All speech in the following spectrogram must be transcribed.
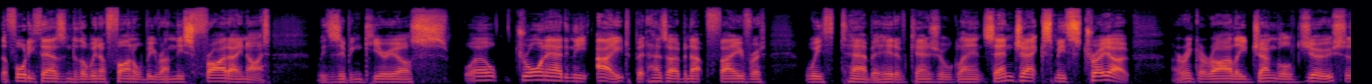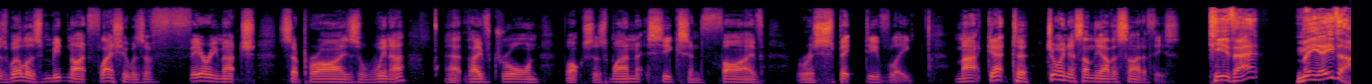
The 40,000 to the winner final will be run this Friday night with Zipping Kyrgios, well, drawn out in the eight, but has opened up favourite with tab ahead of Casual Glance and Jack Smith's trio. Arinka Riley, Jungle Juice, as well as Midnight Flash, who was a very much surprise winner. Uh, they've drawn boxes one, six, and five, respectively. Mark Gatt to join us on the other side of this. Hear that? Me either.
